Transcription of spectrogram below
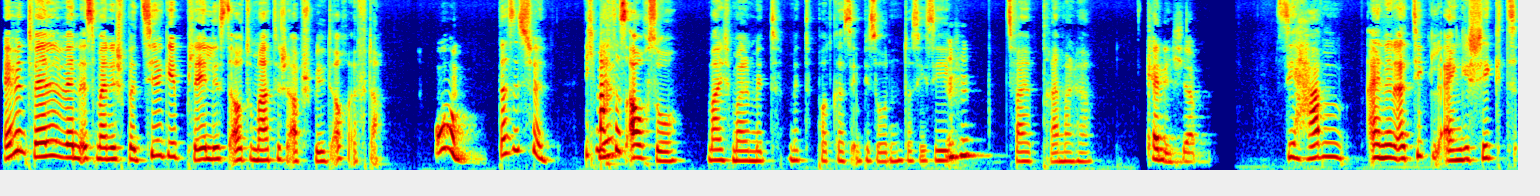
Eventuell, wenn es meine Spaziergeh-Playlist automatisch abspielt, auch öfter. Oh. Das ist schön. Ich mache ja. das auch so, manchmal mit, mit Podcast-Episoden, dass ich sie mhm. zwei, dreimal höre. Kenne ich, ja. Sie haben einen Artikel eingeschickt,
